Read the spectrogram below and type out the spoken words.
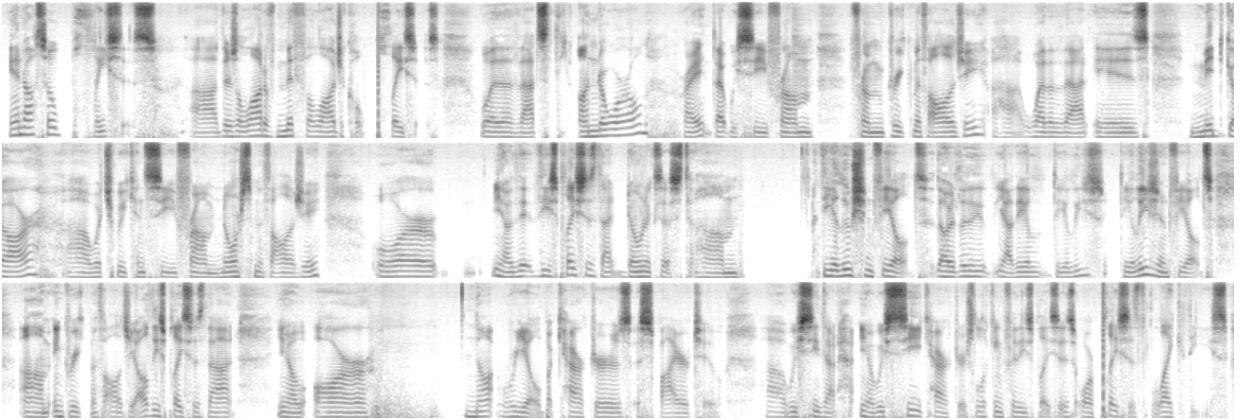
And also places. Uh, there's a lot of mythological places, whether that's the underworld, right, that we see from from Greek mythology, uh, whether that is Midgard, uh, which we can see from Norse mythology, or you know th these places that don't exist. Um, the Elysian fields, the yeah the the, the Elysian fields um, in Greek mythology. All these places that you know are not real, but characters aspire to. Uh, we see that you know we see characters looking for these places or places like these.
